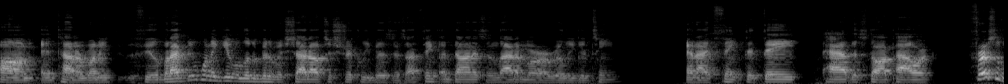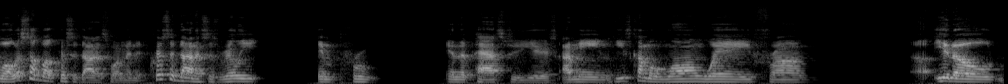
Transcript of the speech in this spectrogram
um, and kind of running through the field. But I do want to give a little bit of a shout out to Strictly Business. I think Adonis and Latimer are a really good team, and I think that they have the star power. First of all, let's talk about Chris Adonis for a minute. Chris Adonis has really improved in the past few years. I mean, he's come a long way from, uh, you know,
